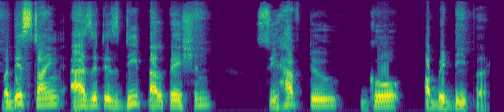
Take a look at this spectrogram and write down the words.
but this time as it is deep palpation, so you have to go a bit deeper.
